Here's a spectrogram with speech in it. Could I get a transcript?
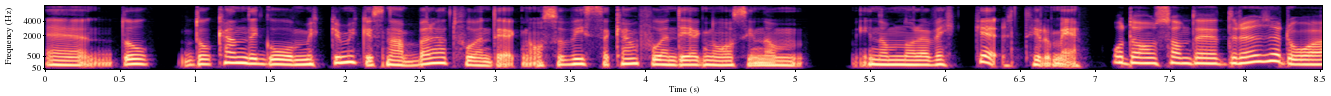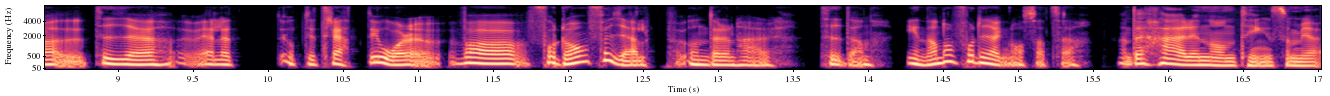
eh, då, då kan det gå mycket, mycket snabbare att få en diagnos. Och vissa kan få en diagnos inom, inom några veckor till och med. Och de som det dröjer då 10 eller upp till 30 år, vad får de för hjälp under den här tiden, innan de får diagnos, så att säga? Det här är någonting som jag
